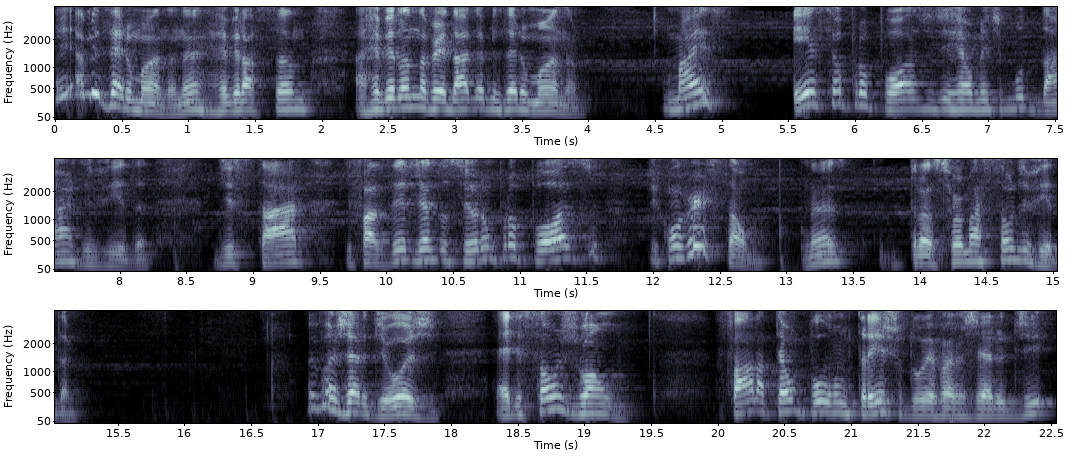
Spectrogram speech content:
É a miséria humana, né? Revelação, revelando na verdade a miséria humana. Mas esse é o propósito de realmente mudar de vida, de estar, de fazer diante do Senhor um propósito de conversão, né? transformação de vida. O evangelho de hoje é de São João, fala até um pouco um trecho do Evangelho de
